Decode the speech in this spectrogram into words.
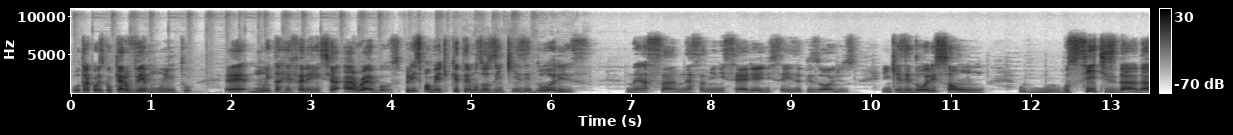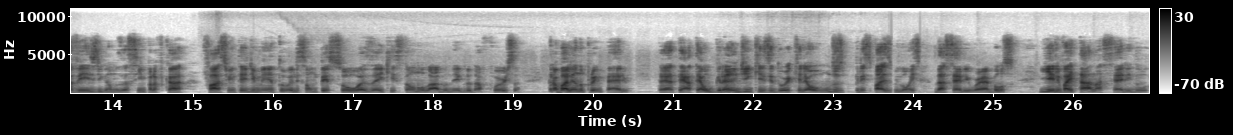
Outra coisa que eu quero ver muito é muita referência a Rebels, principalmente porque temos os Inquisidores nessa, nessa minissérie aí de seis episódios. Inquisidores são os Siths da, da vez, digamos assim, para ficar fácil o entendimento. Eles são pessoas aí que estão no lado negro da força, trabalhando para o Império. Tem até o Grande Inquisidor, que ele é um dos principais vilões da série Rebels, e ele vai estar tá na série do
